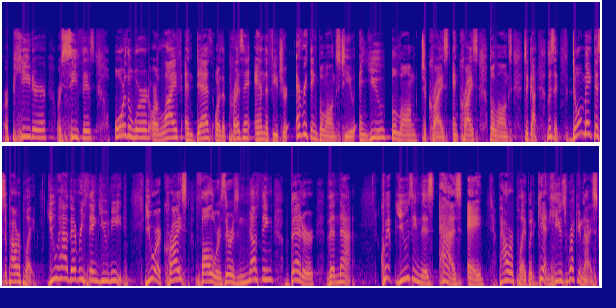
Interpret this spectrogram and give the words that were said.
or Peter or Cephas or the word or life and death or the present and the future. Everything belongs to you and you belong to Christ and Christ belongs to God. Listen, don't make this a power play. You have everything you need. You are Christ followers. There is nothing better than that. Quit using this as a power play. But again, he is recognized.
